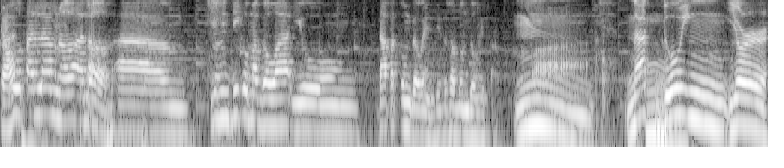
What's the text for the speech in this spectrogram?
Ka? katakutan lang, no, ano, um, yung hindi ko magawa yung dapat kong gawin dito sa bundong ito. Mm. Not doing your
